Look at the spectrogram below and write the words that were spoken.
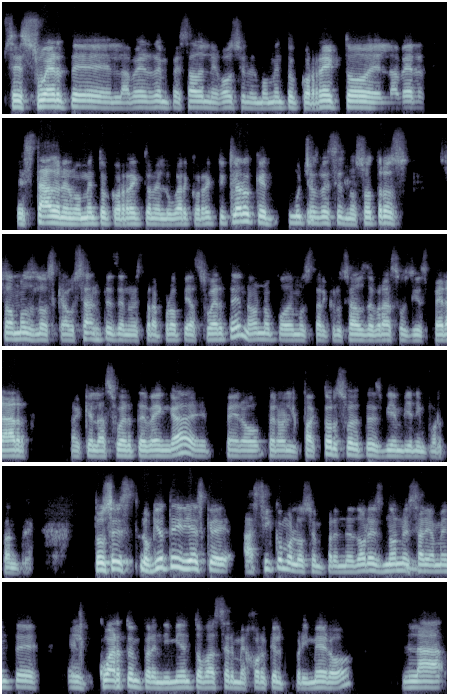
pues, es suerte el haber empezado el negocio en el momento correcto, el haber estado en el momento correcto, en el lugar correcto. Y claro que muchas veces nosotros somos los causantes de nuestra propia suerte, ¿no? No podemos estar cruzados de brazos y esperar a que la suerte venga, eh, pero, pero el factor suerte es bien, bien importante. Entonces, lo que yo te diría es que así como los emprendedores, no necesariamente el cuarto emprendimiento va a ser mejor que el primero, la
